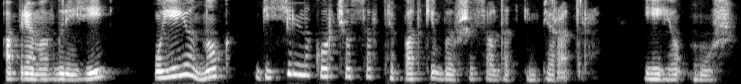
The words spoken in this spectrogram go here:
А прямо в грязи у ее ног бессильно корчился в припадке бывший солдат императора, ее муж.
